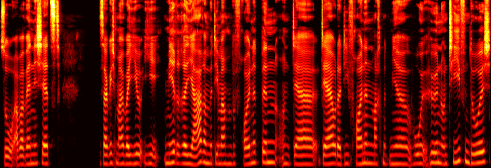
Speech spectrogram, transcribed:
So, aber wenn ich jetzt, sage ich mal, über je, je mehrere Jahre mit jemandem befreundet bin und der, der oder die Freundin macht mit mir Höhen und Tiefen durch,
